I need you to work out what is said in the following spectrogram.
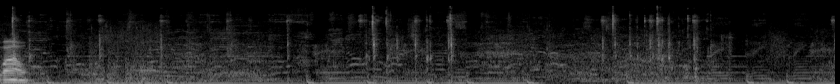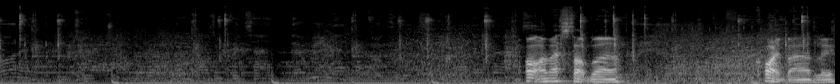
Wow. Oh, I messed up there. Quite badly.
